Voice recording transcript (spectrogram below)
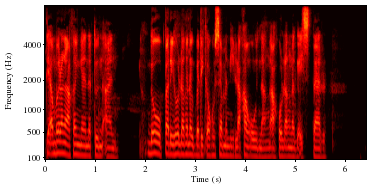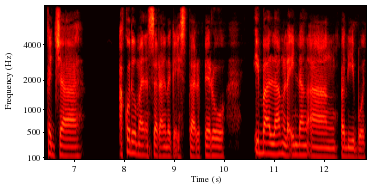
Di amo lang akin nga natunan. Do pareho lang nagbalik ako sa Manila kang unang ako lang naga-star. Kadya ako naman sarang naga-star pero iba lang lain lang ang palibot.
